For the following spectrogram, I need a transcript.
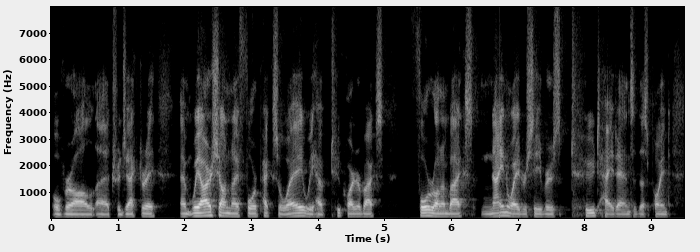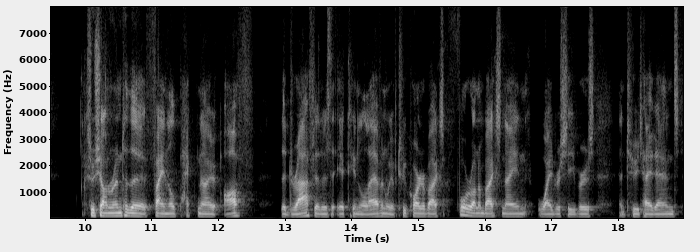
overall uh, trajectory. And um, we are Sean now four picks away. We have two quarterbacks, four running backs, nine wide receivers, two tight ends at this point. So Sean, we're into the final pick now off the draft. It is the 18 11. We have two quarterbacks, four running backs, nine wide receivers, and two tight ends.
